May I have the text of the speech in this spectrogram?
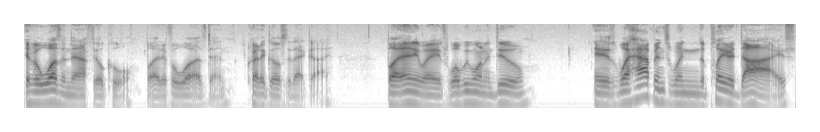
if it wasn't, then I feel cool. But if it was, then credit goes to that guy. But anyways, what we want to do is what happens when the player dies.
